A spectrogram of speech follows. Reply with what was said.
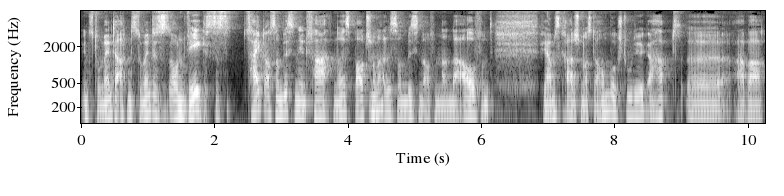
Instrumente, acht Instrumente, es ist auch ein Weg. Es ist, zeigt auch so ein bisschen den Pfad. Ne? Es baut schon mhm. alles so ein bisschen aufeinander auf und wir haben es gerade schon aus der Homburg-Studie gehabt, äh, aber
